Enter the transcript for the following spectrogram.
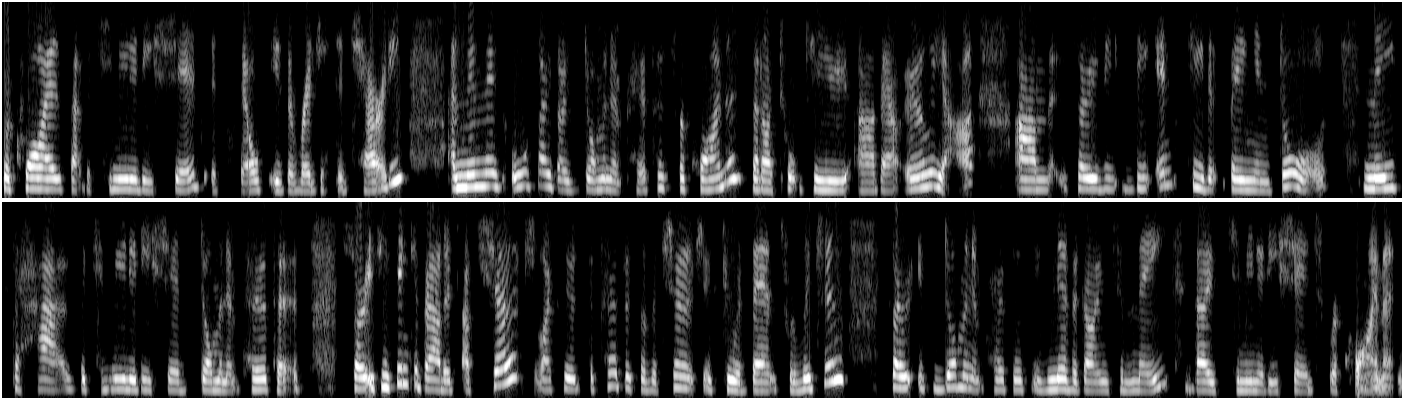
requires that the community shed itself is a registered charity. And then there's also those dominant purpose requirements that I talked to you about earlier. Um, so the, the entity that's being endorsed needs to have the community shed dominant purpose. So if you think about it, a church, like the, the purpose of a church is to advance religion. So its dominant purpose is never going to meet those community shed requirements.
